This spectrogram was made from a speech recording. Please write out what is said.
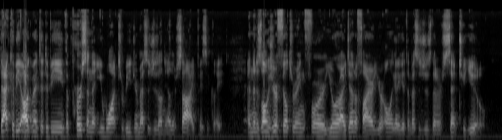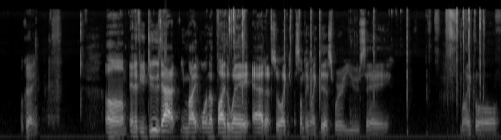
that could be augmented to be the person that you want to read your messages on the other side, basically. And then as long as you're filtering for your identifier, you're only going to get the messages that are sent to you. Okay. Um, and if you do that, you might want to, by the way, add a, so like something like this, where you say Michael,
